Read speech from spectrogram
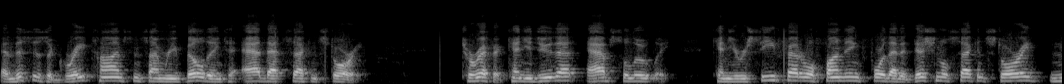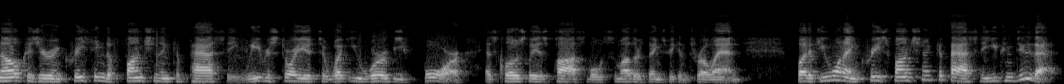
and this is a great time since I'm rebuilding to add that second story. Terrific. Can you do that? Absolutely. Can you receive federal funding for that additional second story? No, because you're increasing the function and capacity. We restore you to what you were before as closely as possible with some other things we can throw in. But if you want to increase function and capacity, you can do that.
